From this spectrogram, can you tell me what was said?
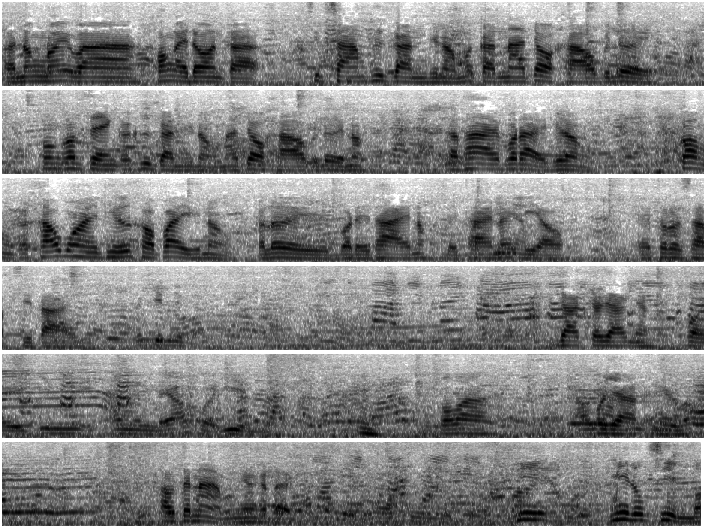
อ่าน้องน้อยว่าของไอดอนกับ13 คือกันพี่น้องมันกันหน้าจอขาวไปเลยของคำแสงก็คือกันพี่น้องหน้าจอขาวไปเลยเนาะกระถ่ายบ่ได้พี่น้องกล้องกับเขาบ่ให้ถือเข้าไปพี่น้องก็เลยบ่ได้ถ่ายเนาะได้ถ่ายน้อยเดียวแต่โทรศัพท์สิตายจะกินอยู่บ่ อยากจะอยากหยังข่อยกินอันนั้นแล้วข่อยอิ่มอืมเพราะว่าบ่อยากหยังเอาแต่น้ำหยังก็ได้มีมีลูกศิลป์บ่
